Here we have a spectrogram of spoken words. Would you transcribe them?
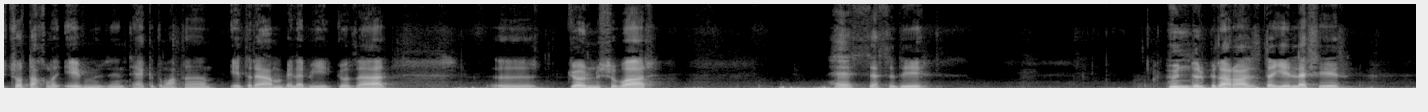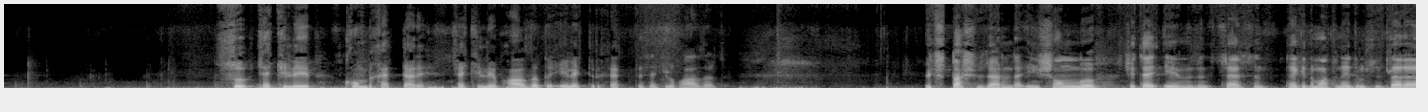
üç otaqlı evimizin təqdimatını edirəm. Belə bir gözəl e, görünüşü var. Hissəsidir. Hündür bir ərazidə yerləşir. Su çəkilib, kombi xəttləri çəkilib, hazırda elektrik xətti çəkilib, hazırdır. 3 daş üzərində inşa olunub. Keçək evimizin içərisinin təqdimatını edim sizlərə.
